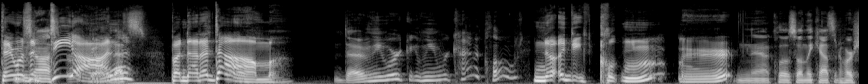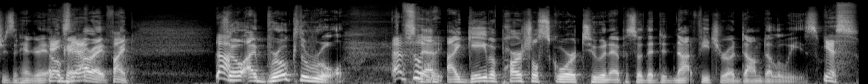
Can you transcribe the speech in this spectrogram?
There was Unas, a Dion, that's- but not a Dom. I mean, we're I mean, we're kind of close. No, uh, cl- mm, er. No, close only counts in horseshoes and hand grenades. Okay, all right, fine. Ah. So I broke the rule absolutely. that I gave a partial score to an episode that did not feature a Dom DeLuise. yes.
